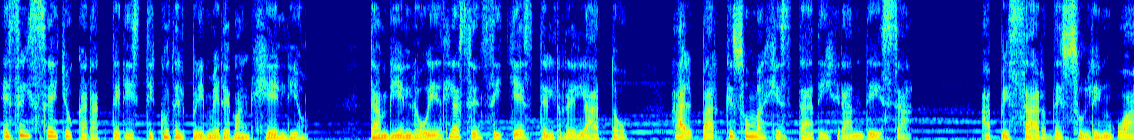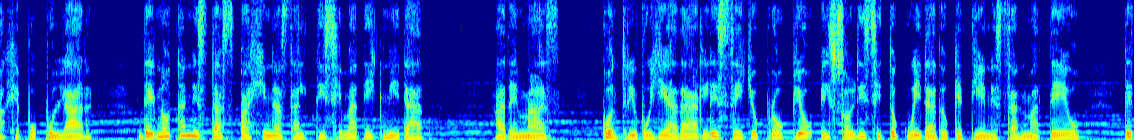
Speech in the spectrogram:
es el sello característico del primer Evangelio. También lo es la sencillez del relato, al par que su majestad y grandeza. A pesar de su lenguaje popular, denotan estas páginas altísima dignidad. Además, contribuye a darle sello propio el solícito cuidado que tiene San Mateo de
